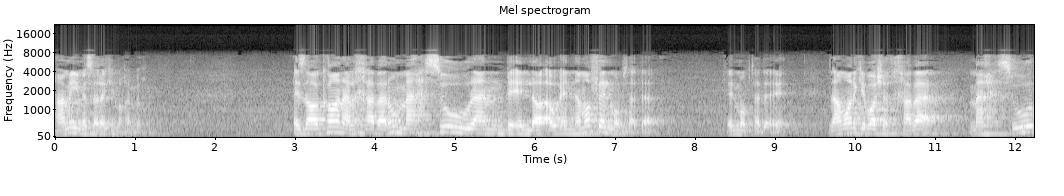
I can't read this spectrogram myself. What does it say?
همه این مثالا که می‌خوایم بخونیم. اذا کان الخبر محصورا به الا او انما فی المبتدا. فی المبتدا. زمانی که باشد خبر محصور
